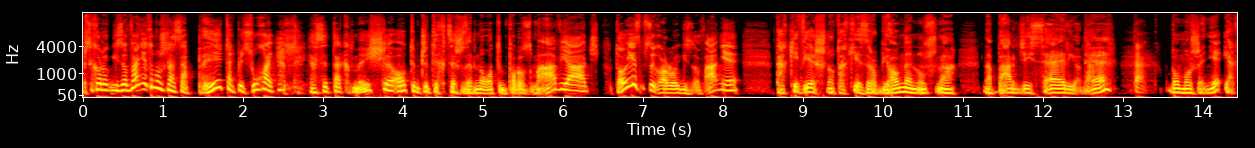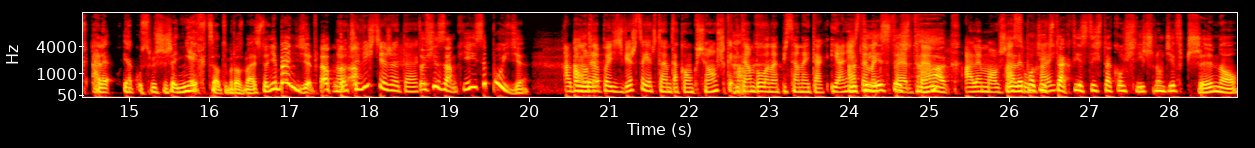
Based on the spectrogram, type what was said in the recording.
psychologizowanie, to można zapytać, być, słuchaj, ja se tak myślę o tym, czy ty chcesz ze mną o tym porozmawiać. To jest psychologizowanie, takie wiesz, no takie zrobione już na, na bardziej serio, nie? Bo może nie, jak, ale jak usłyszy, że nie chce o tym rozmawiać, to nie będzie, prawda? No oczywiście, że tak. To się zamknie i se pójdzie. Albo Ale- można powiedzieć, wiesz co, ja czytałem taką książkę i Tak. tam było napisane i tak, ja nie A jestem ty jesteś- ekspertem, tak. ale może, Ale słuchaj. tak, ty jesteś taką śliczną dziewczyną.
